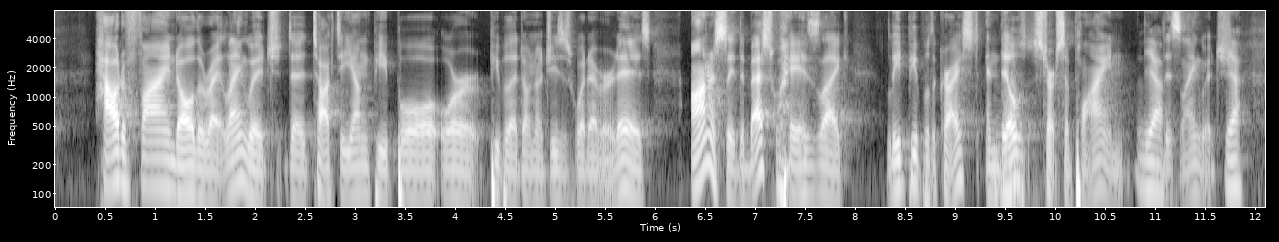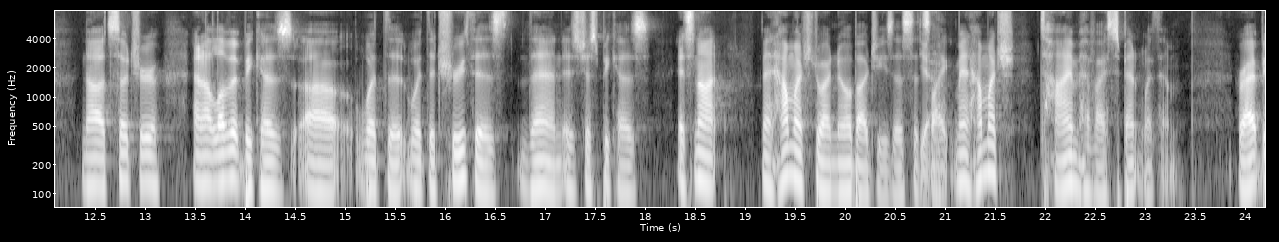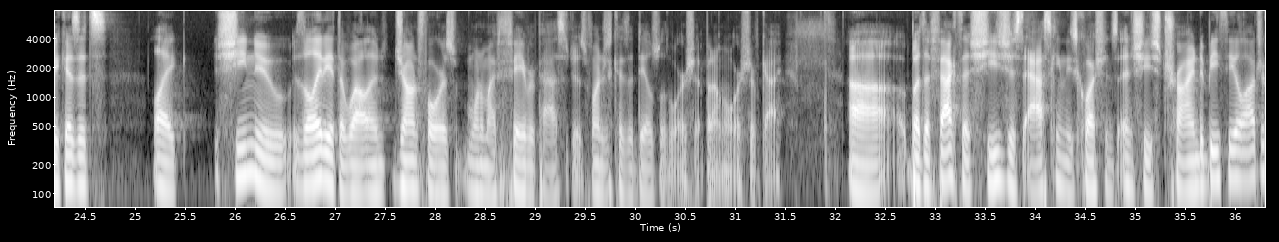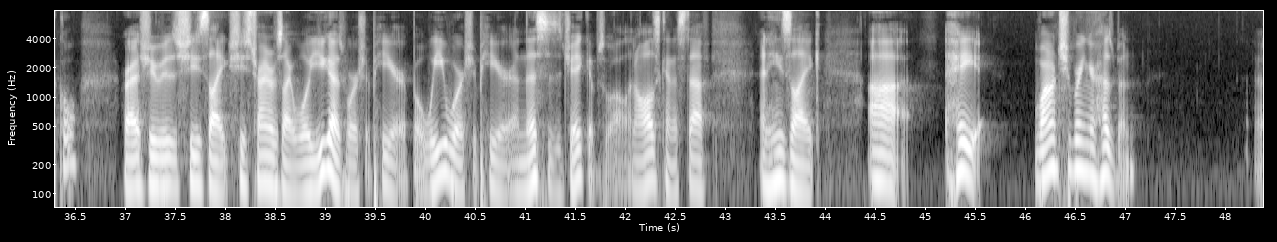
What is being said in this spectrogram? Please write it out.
how to find all the right language to talk to young people or people that don't know Jesus, whatever it is, honestly, the best way is like lead people to Christ, and they'll start supplying Yeah. this language. Yeah, no, it's so true, and I love it because uh, what the what the truth is then is just because it's not man. How much do I know about Jesus? It's Yeah. like man, how much time have I spent with him, right? Because it's like she knew the lady at the well, and John four is one of my favorite passages. One just because it deals with worship, but I'm a worship guy. Uh, but the fact that she's just asking these questions and she's trying to be theological, right? She was, she's like, she's trying to was like, well, you guys worship here, but we worship here, and this is Jacob's well, and all this kind of stuff. And he's like, uh, hey, why don't you bring your husband?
